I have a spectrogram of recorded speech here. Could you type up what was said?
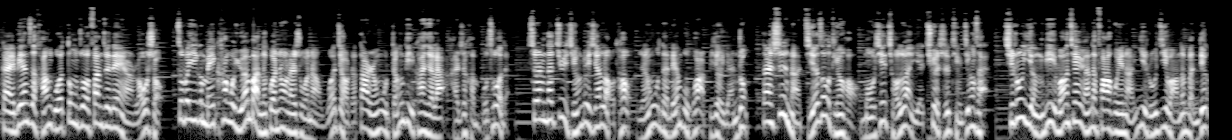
改编自韩国动作犯罪电影《老手》。作为一个没看过原版的观众来说呢，我觉着大人物整体看下来还是很不错的。虽然它剧情略显老套，人物的脸谱化比较严重，但是呢，节奏挺好，某些桥段也确实挺精彩。其中影帝王千源的发挥呢，一如既往的稳定。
